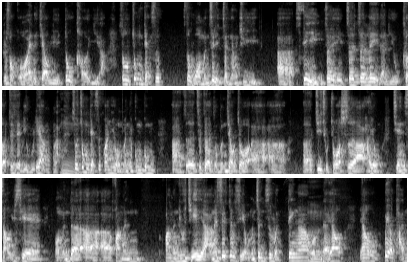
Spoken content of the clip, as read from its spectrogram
比如说国外的教育都可以啊。所以重点是，是我们这里怎样去呃吸引这这这类的游客，这些流量嗯。所以重点是关于我们的公共啊，这这个我们叫做呃呃呃基础措施啊，还有减少一些我们的呃呃关门关门入节呀，那些这些我们政治稳定啊，我们的要。要不要谈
